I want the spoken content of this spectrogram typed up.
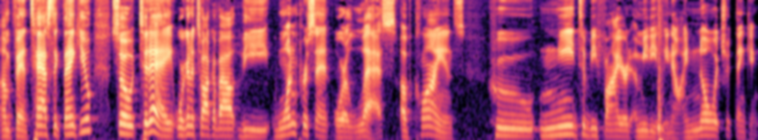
I'm fantastic, thank you. So, today we're going to talk about the 1% or less of clients who need to be fired immediately. Now, I know what you're thinking.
